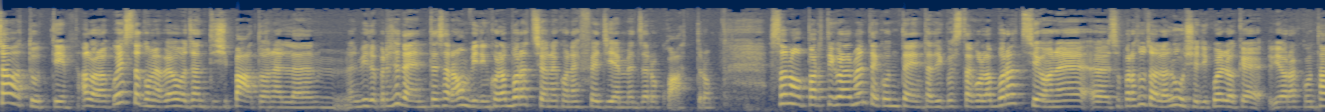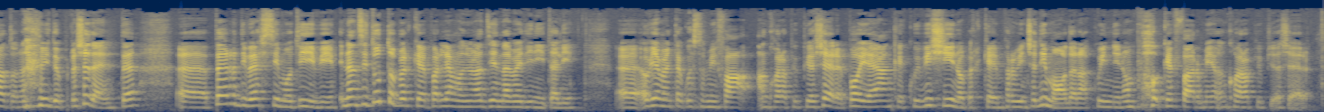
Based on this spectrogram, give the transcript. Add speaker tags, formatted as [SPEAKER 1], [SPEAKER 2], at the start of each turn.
[SPEAKER 1] Ciao a tutti! Allora, questo come avevo già anticipato nel, nel video precedente sarà un video in collaborazione con FGM04. Sono particolarmente contenta di questa collaborazione, eh, soprattutto alla luce di quello che vi ho raccontato nel video precedente, eh, per diversi motivi. Innanzitutto perché parliamo di un'azienda made in Italy, eh, ovviamente questo mi fa ancora più piacere, poi è anche qui vicino perché è in provincia di Modena, quindi non può che farmi ancora più piacere.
